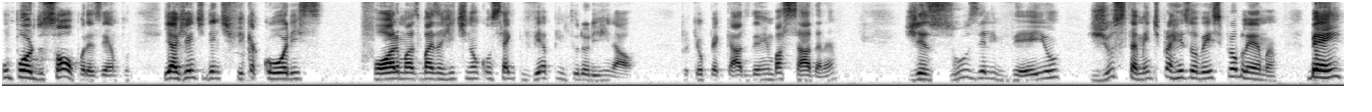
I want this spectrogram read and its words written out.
um pôr do sol, por exemplo, e a gente identifica cores, formas, mas a gente não consegue ver a pintura original, porque o pecado deu uma embaçada, né? Jesus ele veio justamente para resolver esse problema. Bem,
